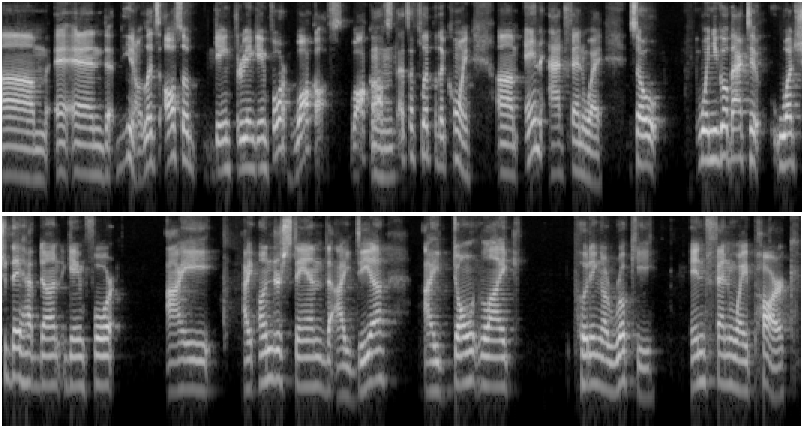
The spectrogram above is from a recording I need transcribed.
Um, and, and, you know, let's also game three and game four walk offs. Walk offs. Mm-hmm. That's a flip of the coin. Um, and at Fenway. So when you go back to what should they have done game four, I I understand the idea. I don't like putting a rookie in Fenway Park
